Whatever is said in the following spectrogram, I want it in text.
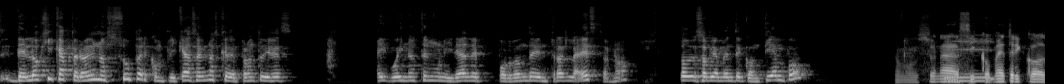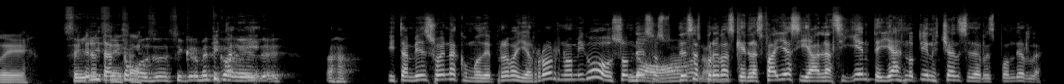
de lógica, pero hay unos súper complicados. Hay unos que de pronto dices, ay, güey, no tengo ni idea de por dónde entrarle a esto, ¿no? Todo es obviamente con tiempo. Como Suena y- psicométrico de. Sí, Pero sí, también- como psicométrico y- de, Ajá. Y también suena como de prueba y error, ¿no, amigo? ¿O son de, esos, de esas no. pruebas que las fallas y a la siguiente ya no tienes chance de responderla?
